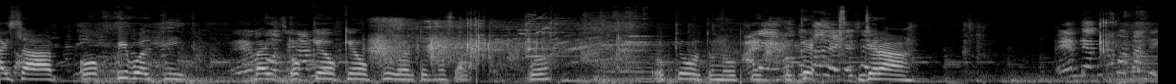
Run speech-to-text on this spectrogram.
भाई साहब ओपी बोलती भाई ओके ओके ओपी కొడుతున్నా సార్ ఓ ఓకే కొడుతున్నా ఓపీ ఓకే జరా ఏం లేకుండా పోతుంది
